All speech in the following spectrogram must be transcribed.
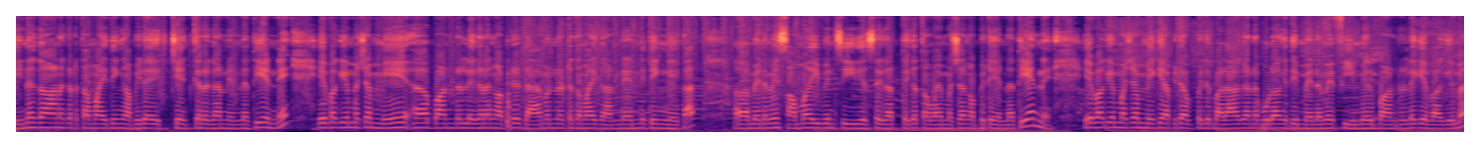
දින ගානකට තමයි ඉතින් අපිට එක්ස්චේන්ජ් කරගන්න එන්න තියෙන්නේ. ඒ වගේ මචං මේ බන්ඩල් එක නම් අපිට ඩයමන්ඩ් වලට තමයි ගන්න එන්නේ. ඉතින් ඒකත් මෙන්න මේ සමර් ඉවෙන්ට් සීරීස් එකත් එක තමයි මචං අපිට එන්න තියෙන්නේ. ඒ වගේ මචං මේකේ අපිට අපිට බලා ගන්න පුළුවන්. ඉතින් මෙන්න මේ ෆීමේල් බන්ඩල් එක ඒ වගේම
